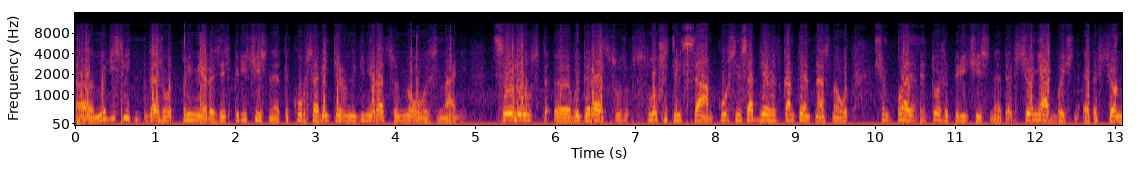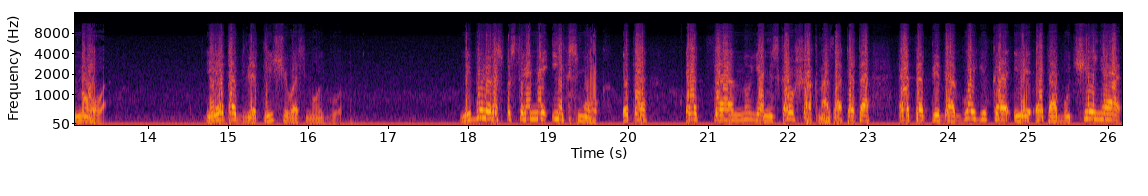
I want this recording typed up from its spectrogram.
Э, ну, действительно, даже вот примеры здесь перечислены. Это курс ориентирован на генерацию новых знаний. Цели э, выбирает слушатель сам. Курс не содержит контентной основы. Вот в чем плане тоже перечислено. Это все необычно, это все ново. И это 2008 год. Наиболее распространенный XMOC. Это это, ну, я не скажу шаг назад, это, это педагогика и это обучение,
